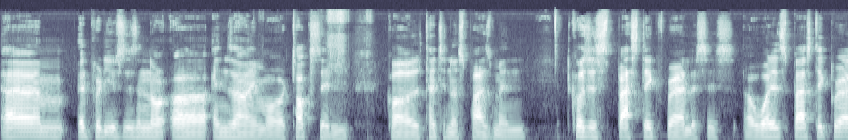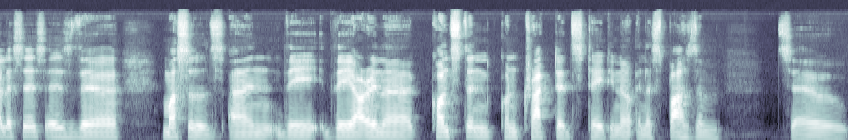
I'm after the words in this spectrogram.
Um, it produces an uh, enzyme or toxin called tetanospasmin causes spastic paralysis. Uh, what is spastic paralysis? Is the muscles and they they are in a constant contracted state, you know, in a spasm. So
